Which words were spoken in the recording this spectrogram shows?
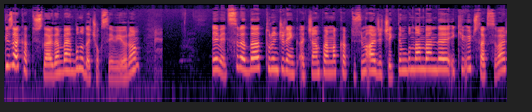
Güzel kaktüslerden ben bunu da çok seviyorum. Evet sırada turuncu renk açan parmak kaktüsümü ayrıca çektim. Bundan bende 2-3 saksı var.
